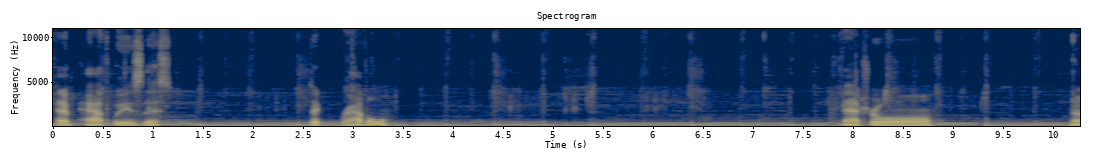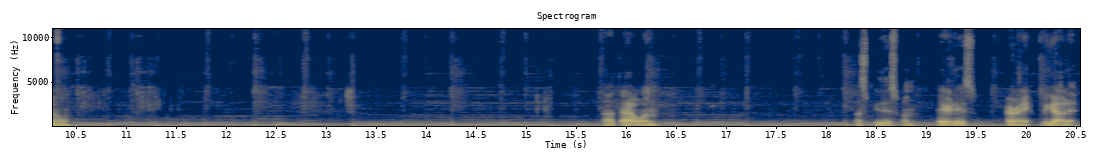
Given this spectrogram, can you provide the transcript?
What kind of pathway is this? Is that gravel? Natural... No? Not that one. Must be this one. There it is. Alright, we got it.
